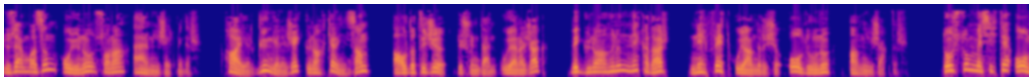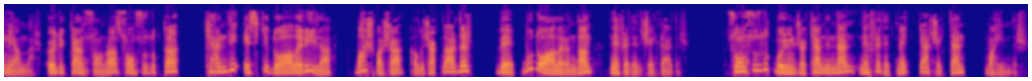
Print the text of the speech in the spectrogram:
düzenbazın oyunu sona ermeyecek midir? Hayır, gün gelecek günahkar insan aldatıcı düşünden uyanacak ve günahının ne kadar nefret uyandırıcı olduğunu anlayacaktır. Dostum Mesih'te olmayanlar öldükten sonra sonsuzlukta kendi eski doğalarıyla baş başa kalacaklardır ve bu doğalarından nefret edeceklerdir. Sonsuzluk boyunca kendinden nefret etmek gerçekten vahimdir.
